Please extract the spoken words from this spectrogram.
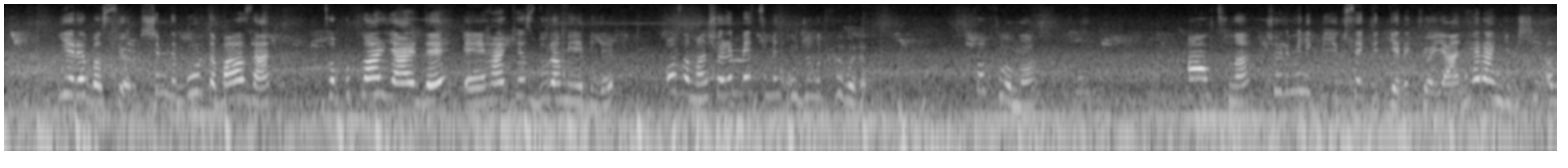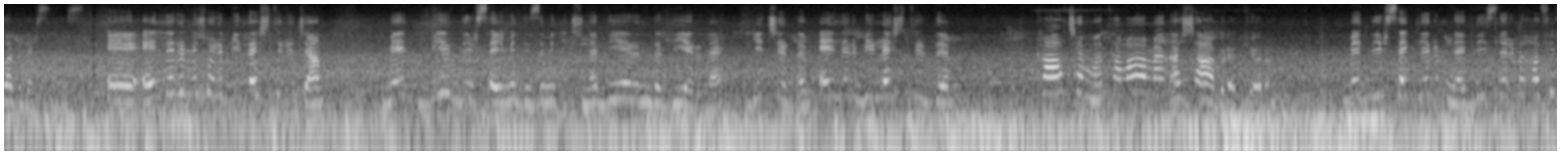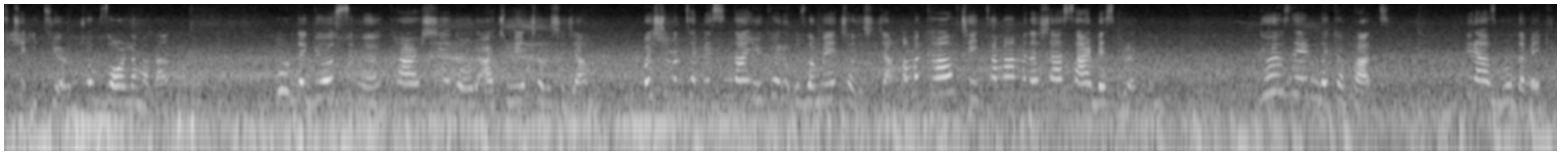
yere basıyorum. Şimdi burada bazen topuklar yerde e, herkes duramayabilir. O zaman şöyle metimin ucunu kıvırıp topuğumu altına şöyle minik bir yükseklik gerekiyor yani herhangi bir şey alabilirsiniz. E, ellerimi şöyle birleştireceğim ve bir dirseğimi dizimin içine, diğerini de diğerine geçirdim. Elleri birleştirdim. kalçamı tamamen aşağı bırakıyorum. Ve dirseklerimle dizlerimi hafifçe itiyorum çok zorlamadan. Burada göğsümü karşıya doğru açmaya çalışacağım. Başımın tepesinden yukarı uzamaya çalışacağım. Ama kalçayı tamamen aşağı serbest bırakın. Gözlerini de kapat. Biraz burada bekle.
